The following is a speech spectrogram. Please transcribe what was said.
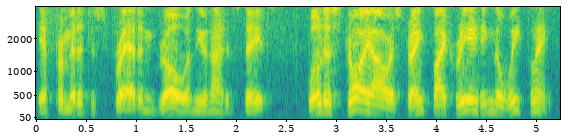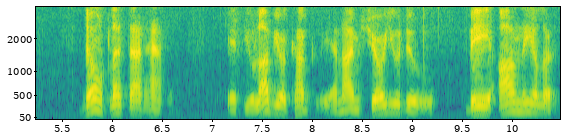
if permitted to spread and grow in the United States, will destroy our strength by creating the weak link. Don't let that happen. If you love your country, and I'm sure you do, be on the alert.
